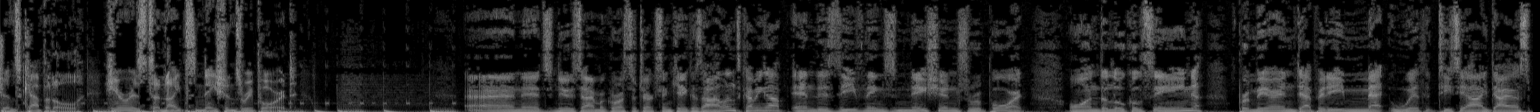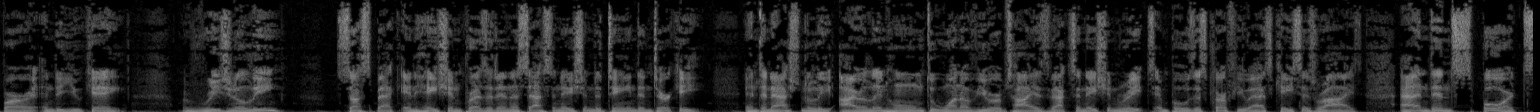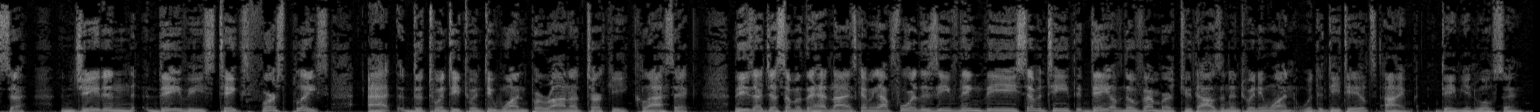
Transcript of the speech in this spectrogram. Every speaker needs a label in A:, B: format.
A: nation's capital. Here is tonight's Nations Report.
B: And it's news time across the Turks and Caicos Islands. Coming up in this evening's Nations Report on the local scene, Premier and Deputy met with TCI diaspora in the UK. Regionally, suspect in Haitian president assassination detained in Turkey. Internationally, Ireland, home to one of Europe's highest vaccination rates, imposes curfew as cases rise. And in sports, uh, Jaden Davies takes first place at the 2021 Piranha Turkey Classic. These are just some of the headlines coming up for this evening, the 17th day of November 2021. With the details, I'm Damian Wilson.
